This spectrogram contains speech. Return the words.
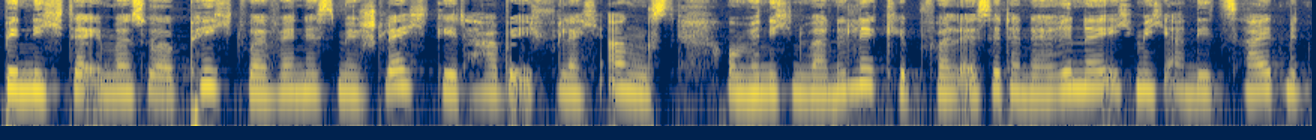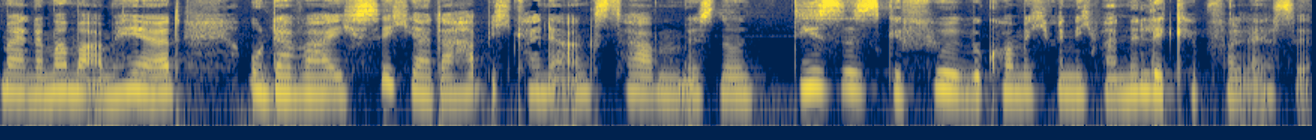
bin ich da immer so erpicht, weil wenn es mir schlecht geht, habe ich vielleicht Angst. Und wenn ich einen Vanillekipferl esse, dann erinnere ich mich an die Zeit mit meiner Mama am Herd und da war ich sicher, da habe ich keine Angst haben müssen. Und dieses Gefühl bekomme ich, wenn ich Vanillekipferl esse.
